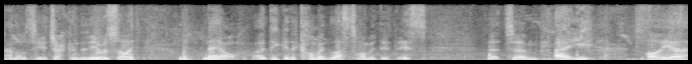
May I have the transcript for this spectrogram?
and obviously a jack under the other side. Now, I did get a comment last time I did this that um, a, I uh,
